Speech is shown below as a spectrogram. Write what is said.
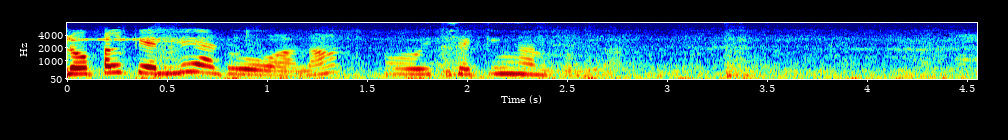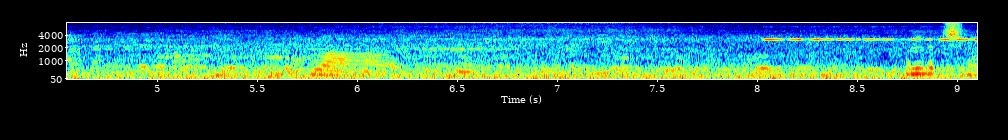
లోపలికి వెళ్ళి అటు పోవాలా? ఓ ఇది చెక్కింగ్ అనుకుంటా. వావ్. వెళ్ళొచ్చా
